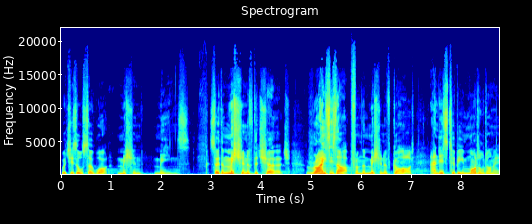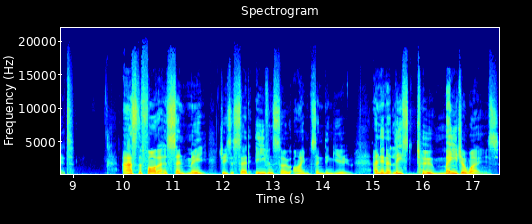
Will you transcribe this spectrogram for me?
which is also what mission means. So the mission of the church rises up from the mission of God and is to be modeled on it. As the Father has sent me, Jesus said, even so I'm sending you. And in at least two major ways,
